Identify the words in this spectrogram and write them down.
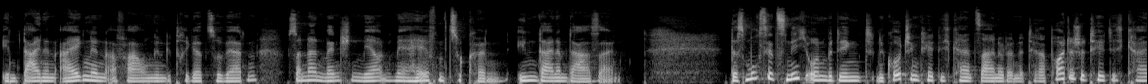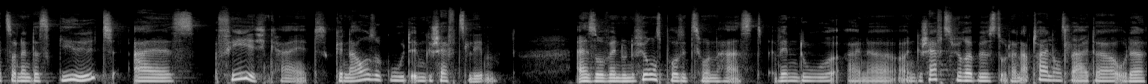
in deinen eigenen Erfahrungen getriggert zu werden, sondern Menschen mehr und mehr helfen zu können in deinem Dasein. Das muss jetzt nicht unbedingt eine Coaching-Tätigkeit sein oder eine therapeutische Tätigkeit, sondern das gilt als Fähigkeit genauso gut im Geschäftsleben. Also wenn du eine Führungsposition hast, wenn du eine, ein Geschäftsführer bist oder ein Abteilungsleiter oder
